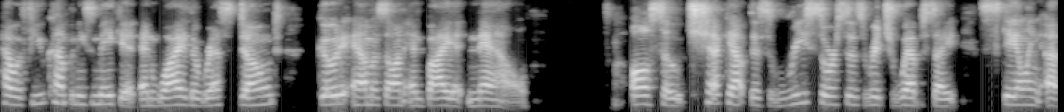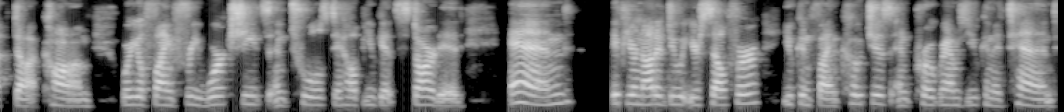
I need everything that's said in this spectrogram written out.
How a Few Companies Make It and Why the Rest Don't, go to Amazon and buy it now. Also, check out this resources rich website, scalingup.com, where you'll find free worksheets and tools to help you get started. And if you're not a do it yourselfer, you can find coaches and programs you can attend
